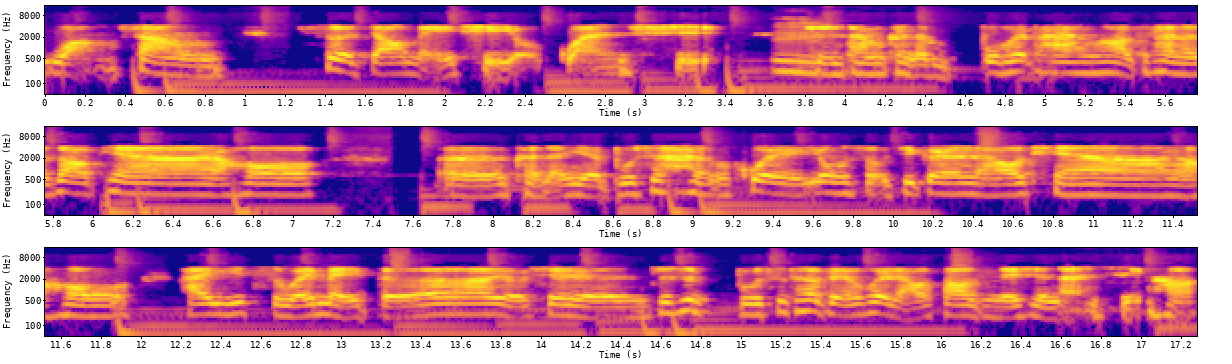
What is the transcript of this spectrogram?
网上。社交媒体有关系，嗯，就是他们可能不会拍很好看的照片啊，然后，呃，可能也不是很会用手机跟人聊天啊，然后还以此为美德。有些人就是不是特别会聊骚的那些男性哈，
